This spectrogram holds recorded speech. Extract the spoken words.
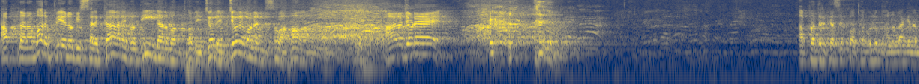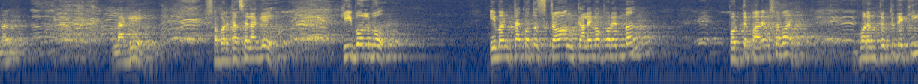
আপনার আমার প্রিয় নবী সরকার এবং দিনার মাধ্যমে, জোরে জোরে বলেন, সুবহানাল্লাহ। আর জোরে। আপনাদের কাছে কথাগুলো ভালো লাগে না না? লাগে? সবার কাছে লাগে? কি বলব? ইমানটা কত স্ট্রং কালেমা পড়েন না? পড়তে পারেন সবাই? পড়েন তো একটু দেখি।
